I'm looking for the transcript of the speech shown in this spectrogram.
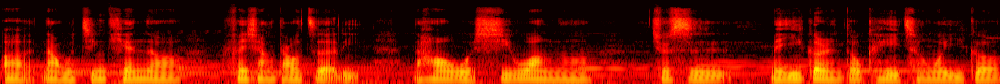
呃，那我今天呢分享到这里，然后我希望呢，就是每一个人都可以成为一个。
